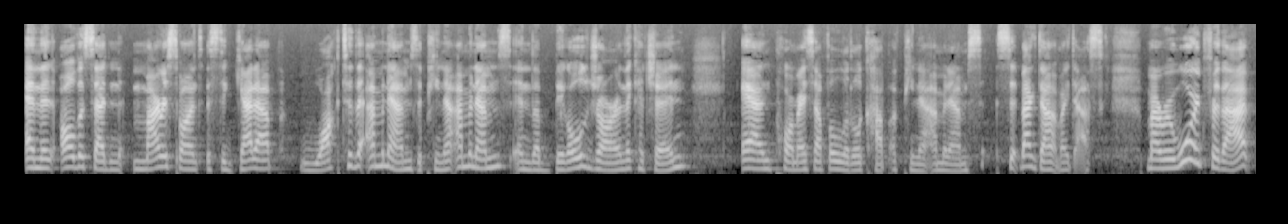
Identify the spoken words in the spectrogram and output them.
and then all of a sudden, my response is to get up, walk to the M&Ms, the peanut M&Ms in the big old jar in the kitchen, and pour myself a little cup of peanut M&Ms, sit back down at my desk. My reward for that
